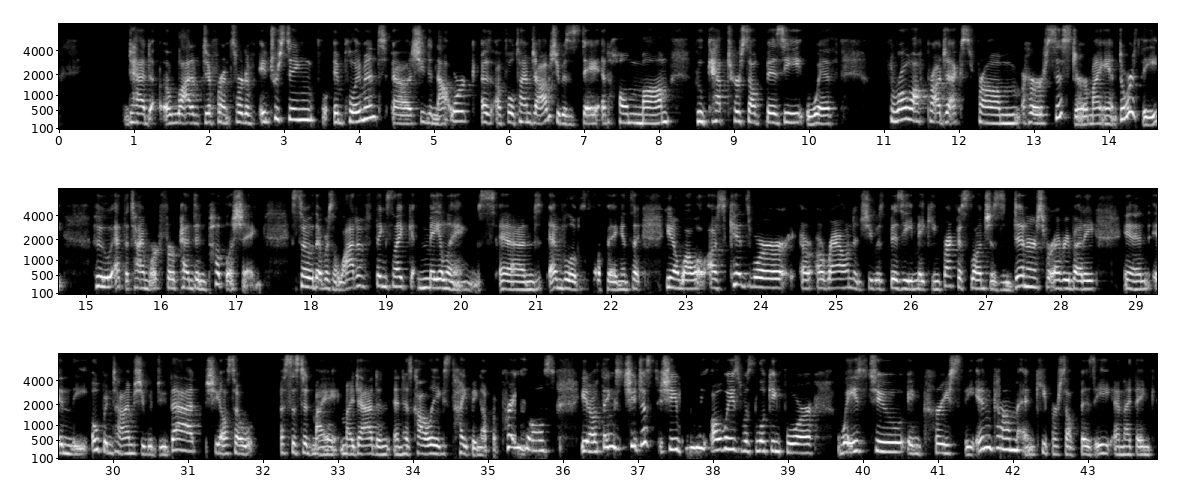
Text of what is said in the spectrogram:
had a lot of different sort of interesting employment. Uh, she did not work a full time job. She was a stay at home mom who kept herself busy with throw off projects from her sister, my Aunt Dorothy, who at the time worked for Penton Publishing. So there was a lot of things like mailings and envelope stuffing. And so, you know, while us kids were around and she was busy making breakfast, lunches, and dinners for everybody, and in the open time, she would do that. She also assisted my my dad and, and his colleagues typing up appraisals you know things she just she really always was looking for ways to increase the income and keep herself busy and i think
